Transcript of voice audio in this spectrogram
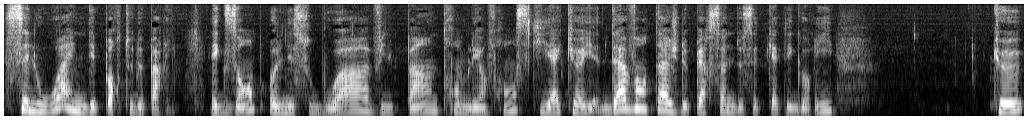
s'éloigne des portes de Paris. Exemple, Aulnay-sous-Bois, Villepinte, Tremblay en France, qui accueillent davantage de personnes de cette catégorie que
